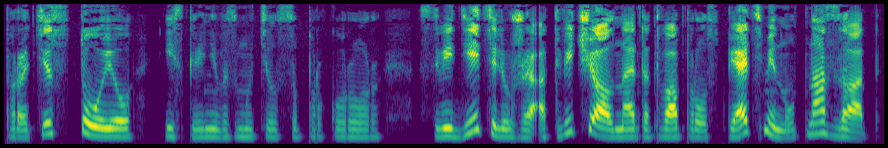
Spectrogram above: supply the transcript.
«Протестую!» – искренне возмутился прокурор. «Свидетель уже отвечал на этот вопрос пять минут назад.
